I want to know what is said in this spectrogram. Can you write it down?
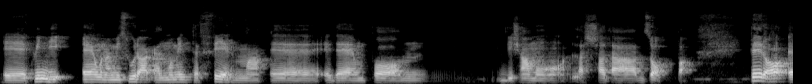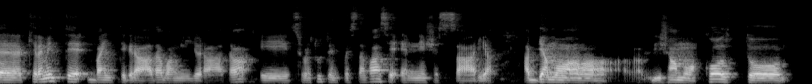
Eh, quindi è una misura che al momento è ferma eh, ed è un po' diciamo lasciata zoppa però eh, chiaramente va integrata, va migliorata e soprattutto in questa fase è necessaria. Abbiamo diciamo, accolto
